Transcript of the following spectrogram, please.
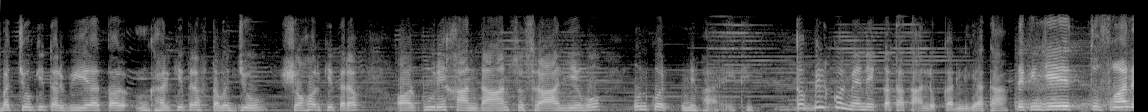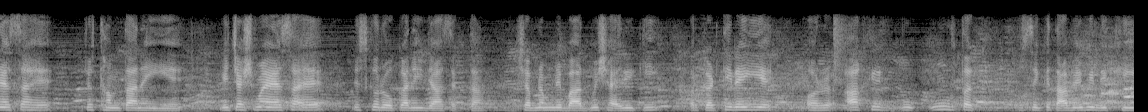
बच्चों की तरबियत और घर की तरफ़ तवज्जो, शोहर की तरफ़ और पूरे ख़ानदान, ससुराल, ये वो उनको निभा रही थी। तो बिल्कुल मैंने कथा ताल्लुक कर लिया था। लेकिन ये तूफ़ान ऐसा है जो थमता नहीं है। ये चश्मा ऐसा है जिसको रोका नहीं जा सकता। शबनम ने बाद में शायरी की और करती रही है और आखिर उम्र तक उसने किताबें भी लिखी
